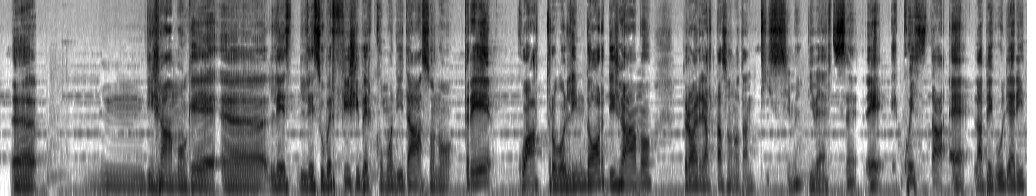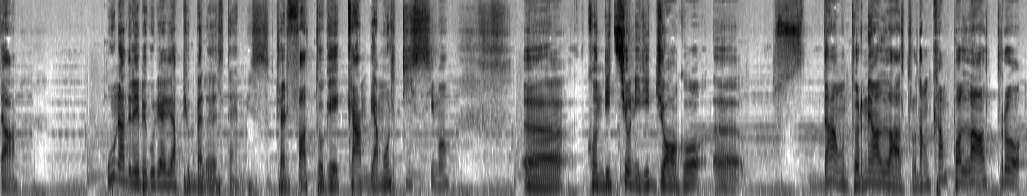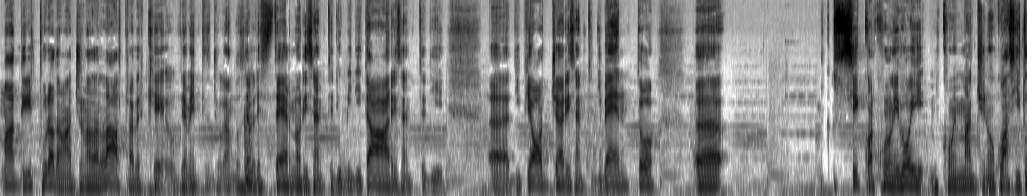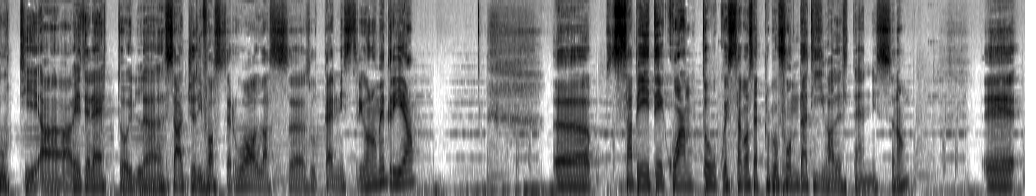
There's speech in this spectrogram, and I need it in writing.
Uh, diciamo che uh, le, le, superfici per comodità sono 3, 4 con l'indoor, diciamo, però in realtà sono tantissime, diverse, e, e questa è la peculiarità una delle peculiarità più belle del tennis, cioè il fatto che cambia moltissimo uh, condizioni di gioco uh, da un torneo all'altro, da un campo all'altro, ma addirittura da una giornata all'altra, perché ovviamente giocandosi mm. all'esterno risente di umidità, risente di, uh, di pioggia, risente di vento. se qualcuno di voi, come immagino quasi tutti, avete letto il saggio di Foster Wallace su tennis trigonometria, Uh, sapete quanto questa cosa è proprio fondativa del tennis, no? Eh,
